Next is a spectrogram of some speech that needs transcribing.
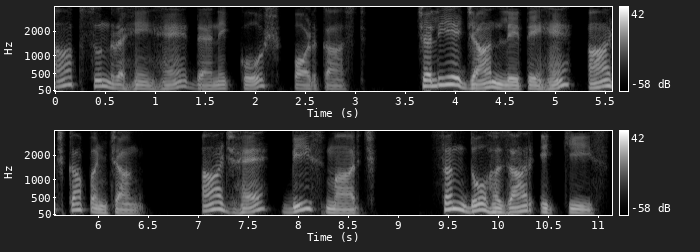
आप सुन रहे हैं दैनिक कोश पॉडकास्ट। चलिए जान लेते हैं आज का पंचांग। आज है 20 मार्च, सन 2021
